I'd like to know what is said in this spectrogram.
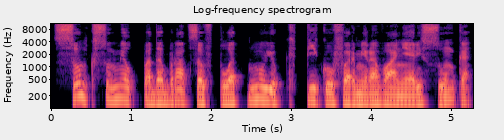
Сонг сумел подобраться вплотную к пику формирования рисунка.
